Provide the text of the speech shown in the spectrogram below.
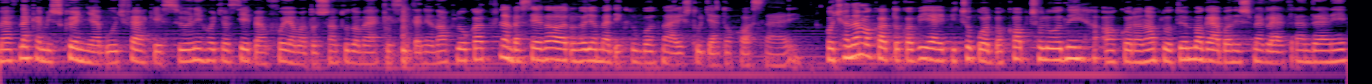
mert nekem is könnyebb úgy felkészülni, hogyha szépen folyamatosan tudom elkészíteni a naplókat, nem beszélve arról, hogy a Mediklubot már is tudjátok használni. Hogyha nem akartok a VIP csoportba kapcsolódni, akkor a naplót önmagában is meg lehet rendelni.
